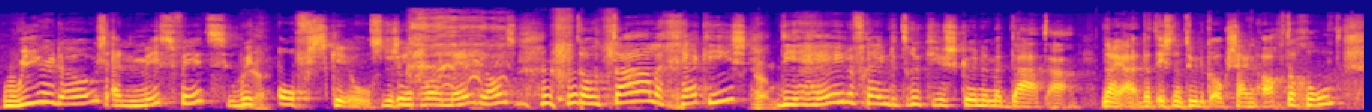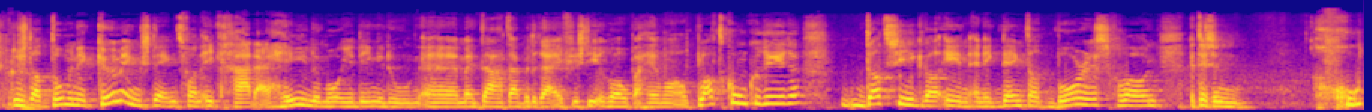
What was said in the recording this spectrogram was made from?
weirdo's en misfits with ja. off skills. Dus in gewoon Nederlands totale gekkies die hele vreemde trucjes kunnen met data. Nou ja, dat is natuurlijk ook zijn achtergrond. Dus dat Dominic Cummings denkt van ik ga daar hele mooie dingen doen uh, met databedrijfjes die Europa helemaal plat concurreren. Dat zie ik wel in. En ik denk dat Boris gewoon. Het is een goed,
